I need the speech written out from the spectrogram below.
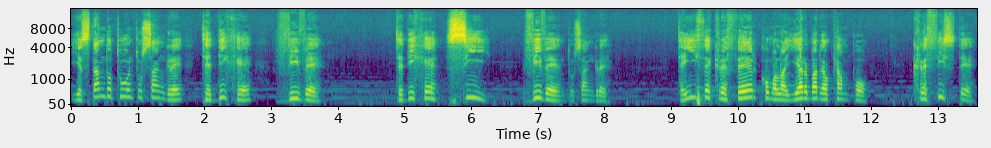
Y estando tú en tu sangre, te dije, vive te dije, sí, vive en tu sangre. Te hice crecer como la hierba del campo. Creciste,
